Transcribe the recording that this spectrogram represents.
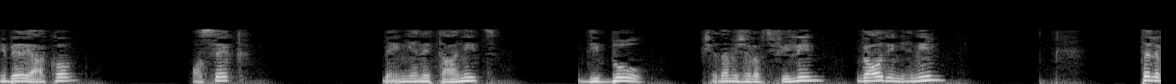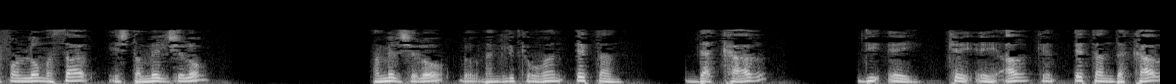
מבאר יעקב, עוסק בענייני תענית, דיבור כשאדם יש עליו תפילין ועוד עניינים. טלפון לא מסר, יש את המייל שלו, המייל שלו, באנגלית כמובן, איתן דקר, D-A-K-A-R, כן, איתן דקר,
